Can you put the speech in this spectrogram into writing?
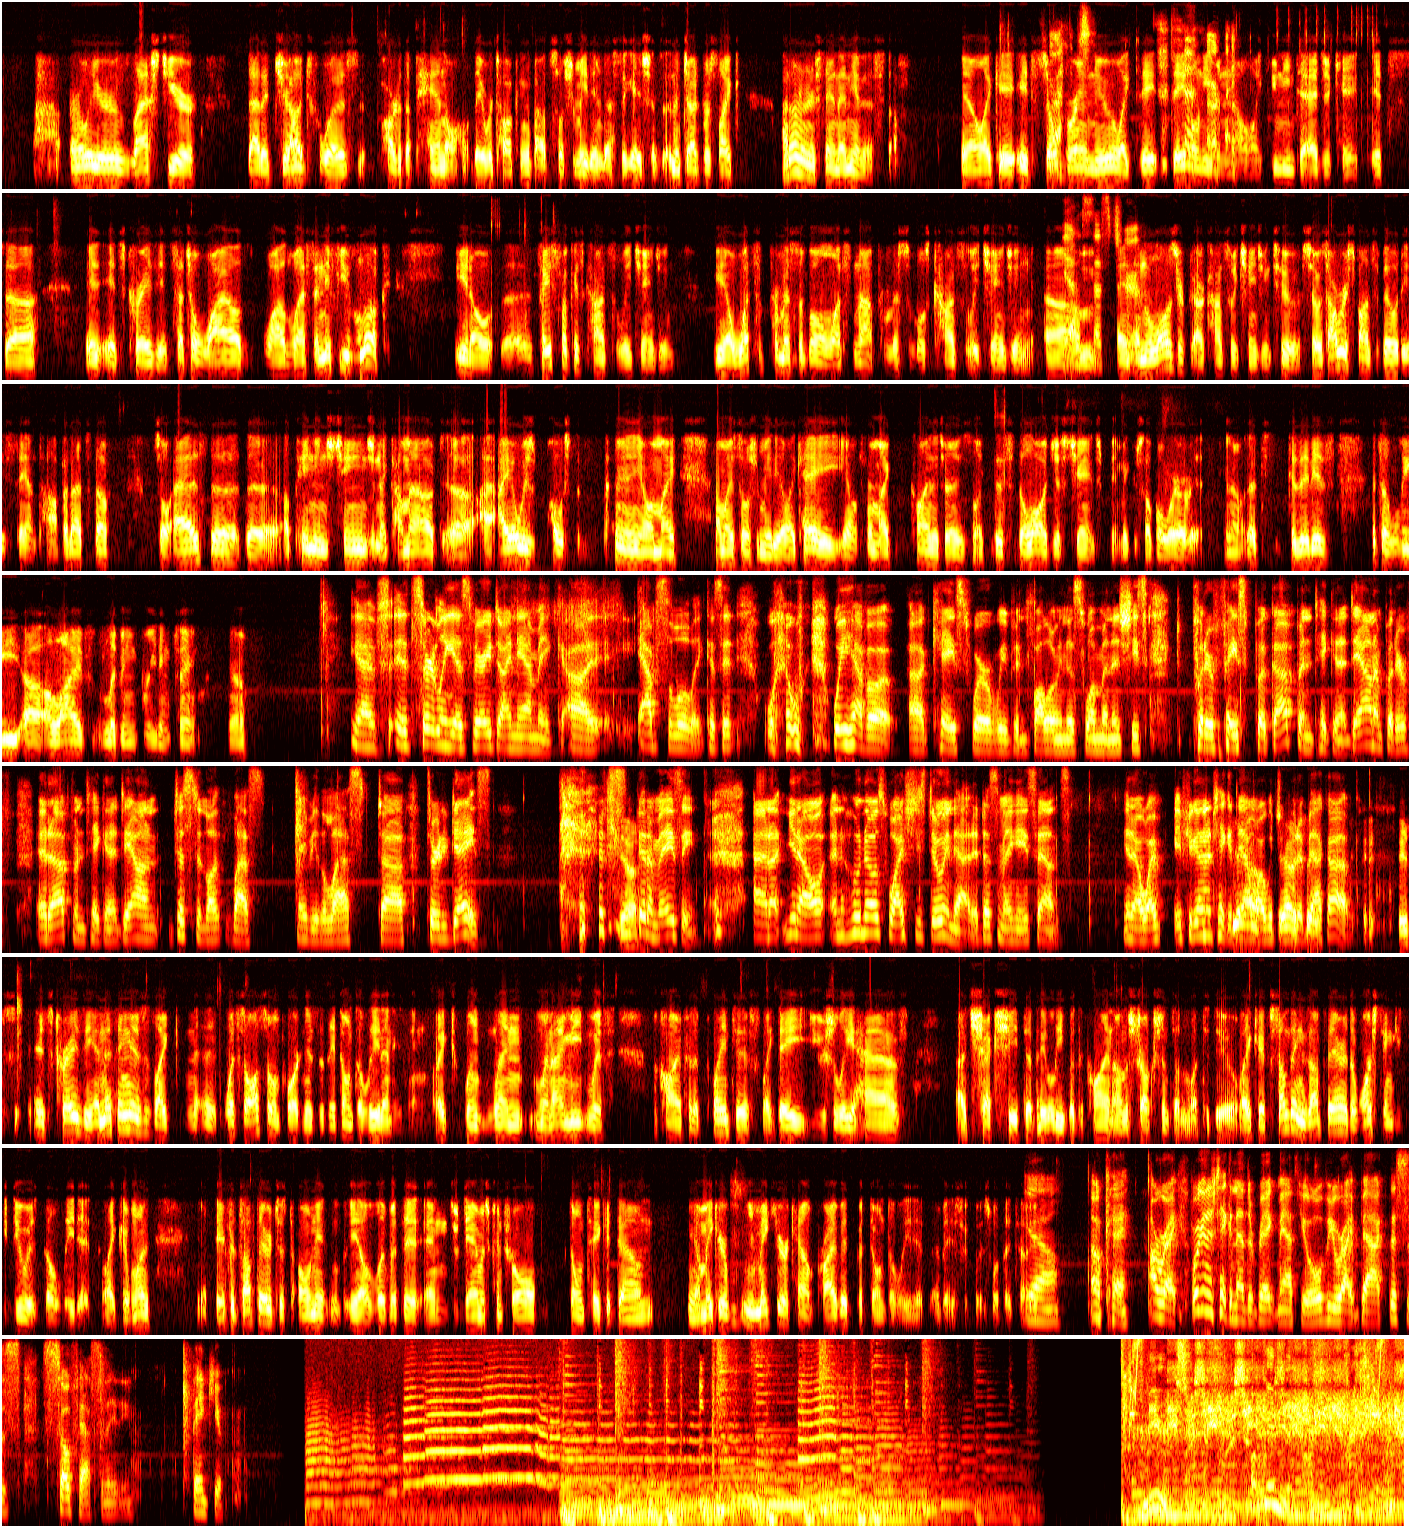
earlier last year that a judge was part of the panel. They were talking about social media investigations, and the judge was like, "I don't understand any of this stuff." You know, like it, it's so right. brand new. Like they they don't even right. know. Like you need to educate. It's uh, it, it's crazy. It's such a wild wild west. And if you look, you know, uh, Facebook is constantly changing. You know what's permissible and what's not permissible is constantly changing. Um, yes, that's true. And, and the laws are, are constantly changing too. So it's our responsibility to stay on top of that stuff so as the, the opinions change and they come out, uh, I, I always post, you know, on my on my social media, like, hey, you know, for my client attorneys, like this, the law just changed. Make yourself aware of it. You know, that's because it is it's a le- uh, alive, living, breathing thing. You know. Yeah, it certainly is very dynamic. Uh, absolutely, because it we have a, a, case where we've been following this woman, and she's put her Facebook up and taken it down, and put her it up and taken it down just in the last maybe the last uh, 30 days. it's yeah. been amazing. And, uh, you know, and who knows why she's doing that? It doesn't make any sense. You know, why, if you're going to take it yeah, down, why would you yeah, put it back up? It, it's it's crazy. And the thing is, is like, what's also important is that they don't delete anything. Like when when when I meet with a client for the plaintiff, like they usually have a check sheet that they leave with the client on instructions on what to do. Like if something's up there, the worst thing you can do is delete it. Like it, if it's up there, just own it. You know, live with it and do damage control. Don't take it down. You know, make your you make your account private, but don't delete it. Basically, is what they tell yeah. you. Yeah. Okay. All right. We're going to take another break, Matthew. We'll be right back. This is so fascinating. Thank you. News, opinion, can you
